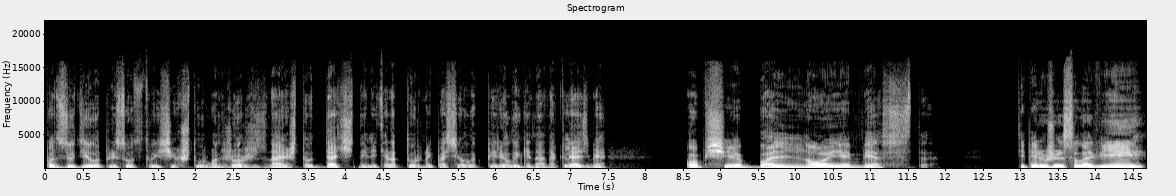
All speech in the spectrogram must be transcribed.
подзудила присутствующих штурман Жорж, зная, что дачный литературный поселок Перелыгина на Клязьме общее больное место. Теперь уже соловьи,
